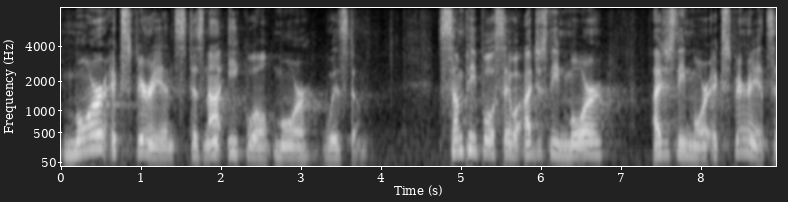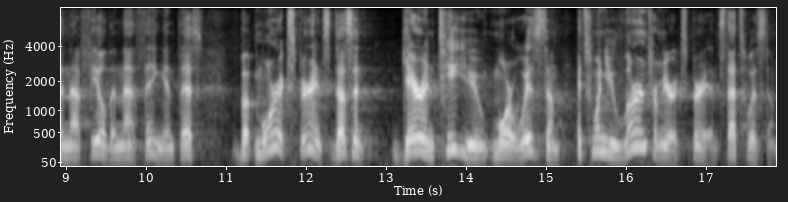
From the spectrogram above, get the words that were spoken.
More experience does not equal more wisdom. Some people will say, well, I just need more, I just need more experience in that field, in that thing, in this. But more experience doesn't guarantee you more wisdom. It's when you learn from your experience. That's wisdom.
